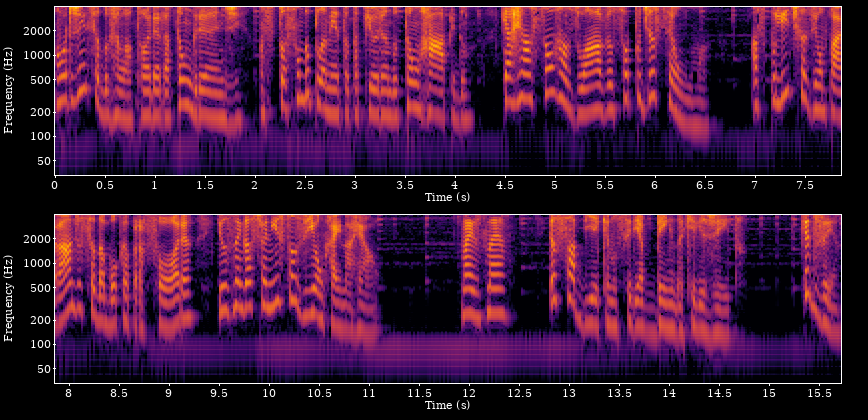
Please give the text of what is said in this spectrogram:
A urgência do relatório era tão grande, a situação do planeta está piorando tão rápido, que a reação razoável só podia ser uma: as políticas iam parar de ser da boca para fora e os negacionistas iam cair na real. Mas, né, eu sabia que não seria bem daquele jeito. Quer dizer,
